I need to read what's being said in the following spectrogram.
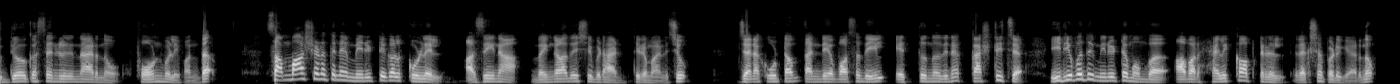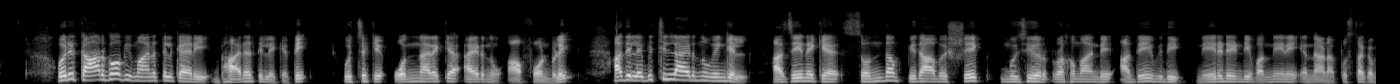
ഉദ്യോഗസ്ഥനിൽ നിന്നായിരുന്നു ഫോൺ വിളി വന്നത്. സംഭാഷണത്തിന് മിനിറ്റുകൾക്കുള്ളിൽ അസീന ബംഗ്ലാദേശ് വിടാൻ തീരുമാനിച്ചു. ജനക്കൂട്ടം തന്റെ വസതിയിൽ എത്തുന്നതിന് കഷ്ടിച്ച് ഇരുപത് മിനിറ്റ് മുമ്പ് അവർ ഹെലികോപ്റ്ററിൽ രക്ഷപ്പെടുകയായിരുന്നു. ഒരു കാർഗോ വിമാനത്തിൽ കയറി ഭാരതത്തിലേക്ക് എത്തി ഉച്ചയ്ക്ക് ഒന്നരയ്ക്ക് ആയിരുന്നു ആ ഫോൺ വിളി. അത് ലഭിച്ചില്ലായിരുന്നുവെങ്കിൽ അസീനയ്ക്ക് സ്വന്തം പിതാവ് ഷെയ്ഖ് മുജീർ റഹ്മാന്റെ അതേ വിധി നേരിടേണ്ടി വന്നേനെ എന്നാണ് പുസ്തകം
